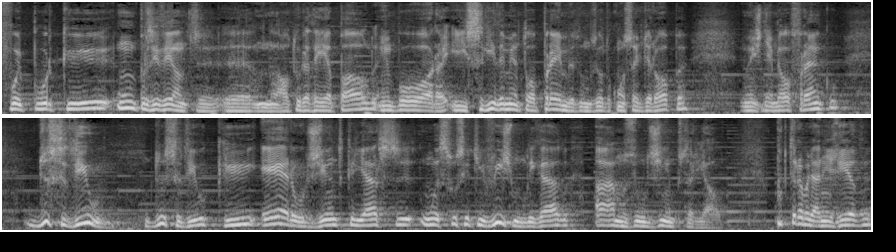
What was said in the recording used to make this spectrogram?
foi porque um presidente, eh, na altura da EAPAL, em boa hora e seguidamente ao prémio do Museu do Conselho de Europa, o engenheiro Mel Franco, decidiu decidiu que era urgente criar-se um associativismo ligado à museologia empresarial. Porque trabalhar em rede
